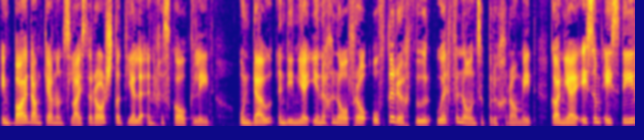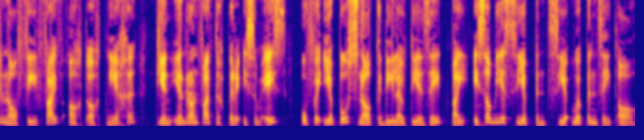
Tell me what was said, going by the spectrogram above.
En baie dankie aan ons luisteraars dat julle ingeskakel het. Onthou, indien jy enige navrae of terugvoer oor vanaand se program het, kan jy SMS stuur na 45889 teen R1.50 per SMS of 'n e-pos na kedeloutz@sabc.co.za.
